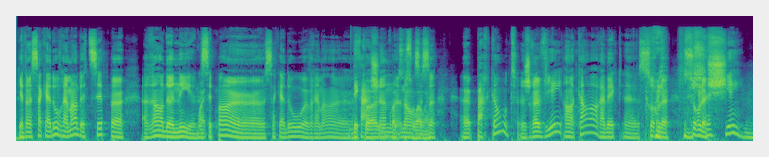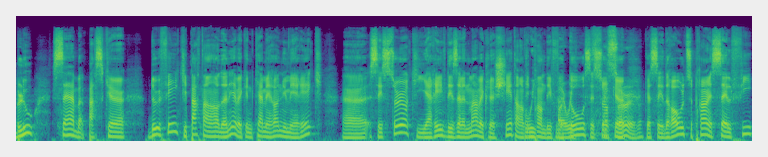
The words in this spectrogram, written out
qui est un sac à dos vraiment de type euh, randonnée. Ouais. C'est pas un sac à dos euh, vraiment euh, fashion. non, c'est ouais. ça. Euh, par contre, je reviens encore avec euh, sur le sur le chien Blue Seb parce que deux filles qui partent en randonnée avec une caméra numérique, euh, c'est sûr qu'il arrive des événements avec le chien, t'as envie Oui, de prendre des ben photos, oui, c'est sûr que sûr, que c'est drôle, tu prends un selfie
